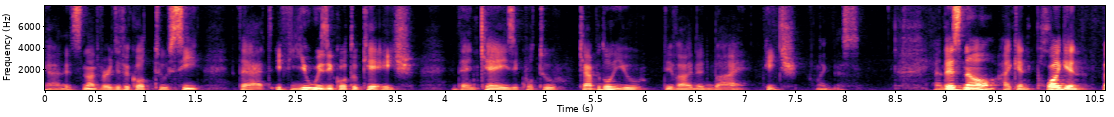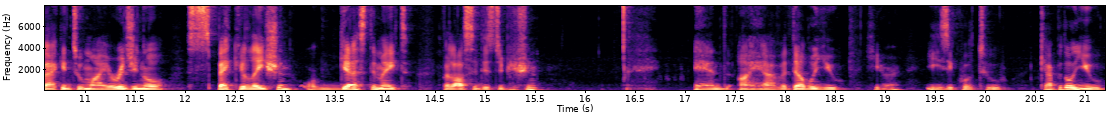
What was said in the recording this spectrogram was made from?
And it's not very difficult to see that if u is equal to kh, then k is equal to capital U divided by h, like this. And this now I can plug in back into my original speculation or guesstimate velocity distribution. And I have a W here is equal to capital U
